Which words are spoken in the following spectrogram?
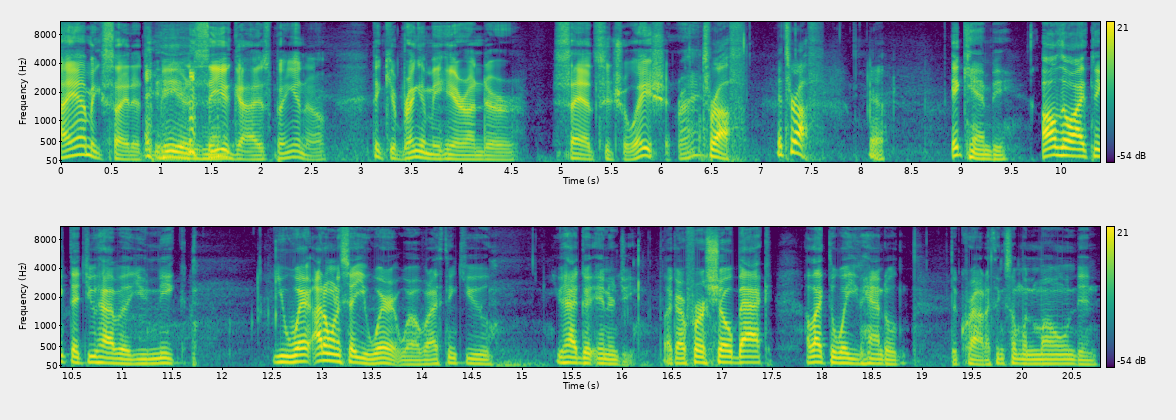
I am excited to He is, see you guys, but you know, I think you're bringing me here under sad situation, right? It's rough. It's rough. Yeah. It can be. Although I think that you have a unique you wear. I don't want to say you wear it well, but I think you you had good energy. Like our first show back, I like the way you handled the crowd. I think someone moaned, and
